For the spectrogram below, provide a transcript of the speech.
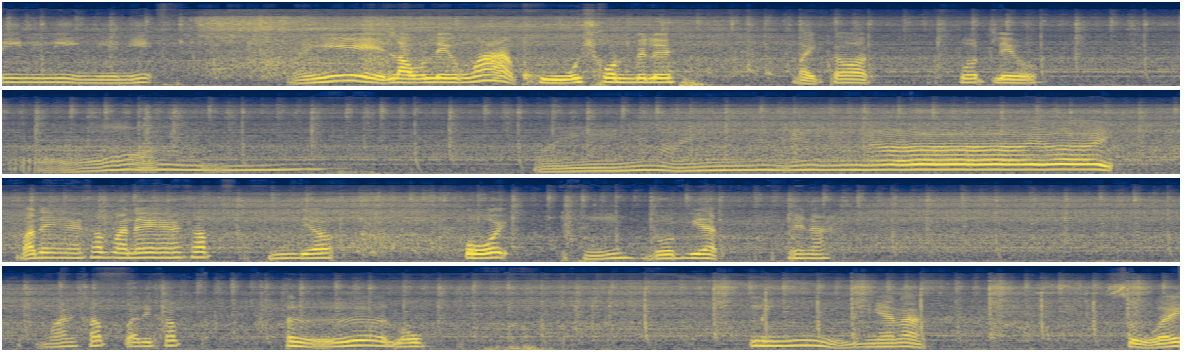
นี่นี่นี่นี่นี่นี่เราเร็วมากหูชนไปเลยไม่กอดโคตรเร็วอ๋อหน่อยหน่อยเอ้ยเอ้ยมาได้ไงครับมาได้ไงครับเดี๋ยวโอ้ยหืมโดนเบียดไม่นะมาครับมาดิครับ เออหลบนี่ยังไงล่ะ สวย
